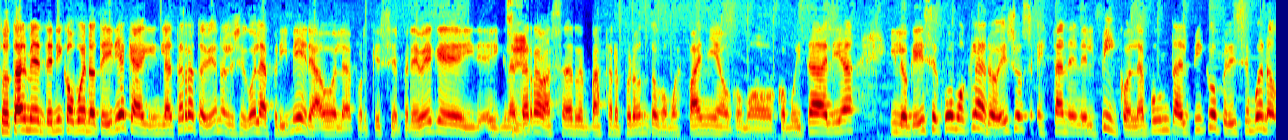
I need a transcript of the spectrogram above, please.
Totalmente, Nico. Bueno, te diría que a Inglaterra todavía no le llegó la primera ola, porque se prevé que Inglaterra va a ser, va a estar pronto como España o como, como Italia. Y lo que dice como, claro, ellos están en el pico, en la punta del pico, pero dicen, bueno,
